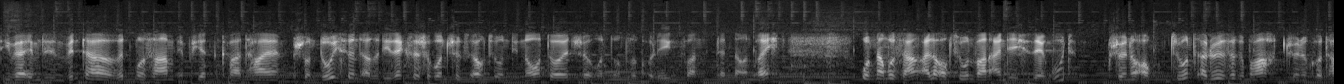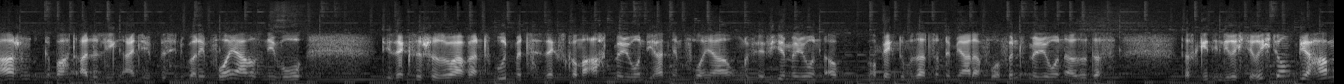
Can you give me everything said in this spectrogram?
die wir in diesem Winterrhythmus haben, im vierten Quartal schon durch sind. Also die sächsische Grundstücksauktion, die norddeutsche und unsere Kollegen von Lettner und Brecht. Und man muss sagen, alle Auktionen waren eigentlich sehr gut. Schöne Auktionserlöse gebracht, schöne Quotagen gebracht. Alle liegen eigentlich ein bisschen über dem Vorjahresniveau. Die sächsische sogar ganz gut mit 6,8 Millionen. Die hatten im Vorjahr ungefähr 4 Millionen Objektumsatz und im Jahr davor 5 Millionen. Also das das geht in die richtige Richtung. Wir haben,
